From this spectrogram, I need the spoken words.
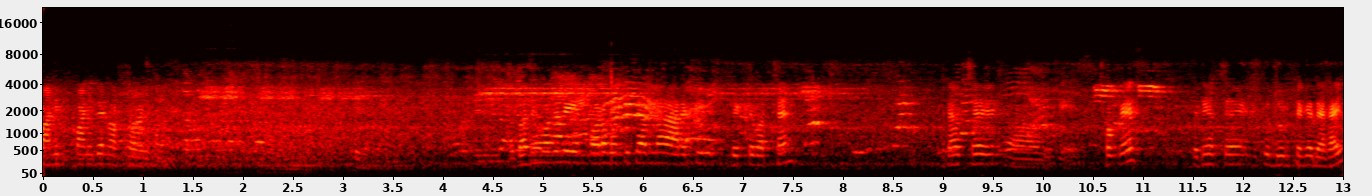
পানি পানিতে নষ্ট হবে না ঠিক আছে তো এর পরবর্তীতে আপনারা আরেকটি দেখতে পাচ্ছেন। এটা হচ্ছে শোকেস এটি হচ্ছে একটু দূর থেকে দেখাই।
